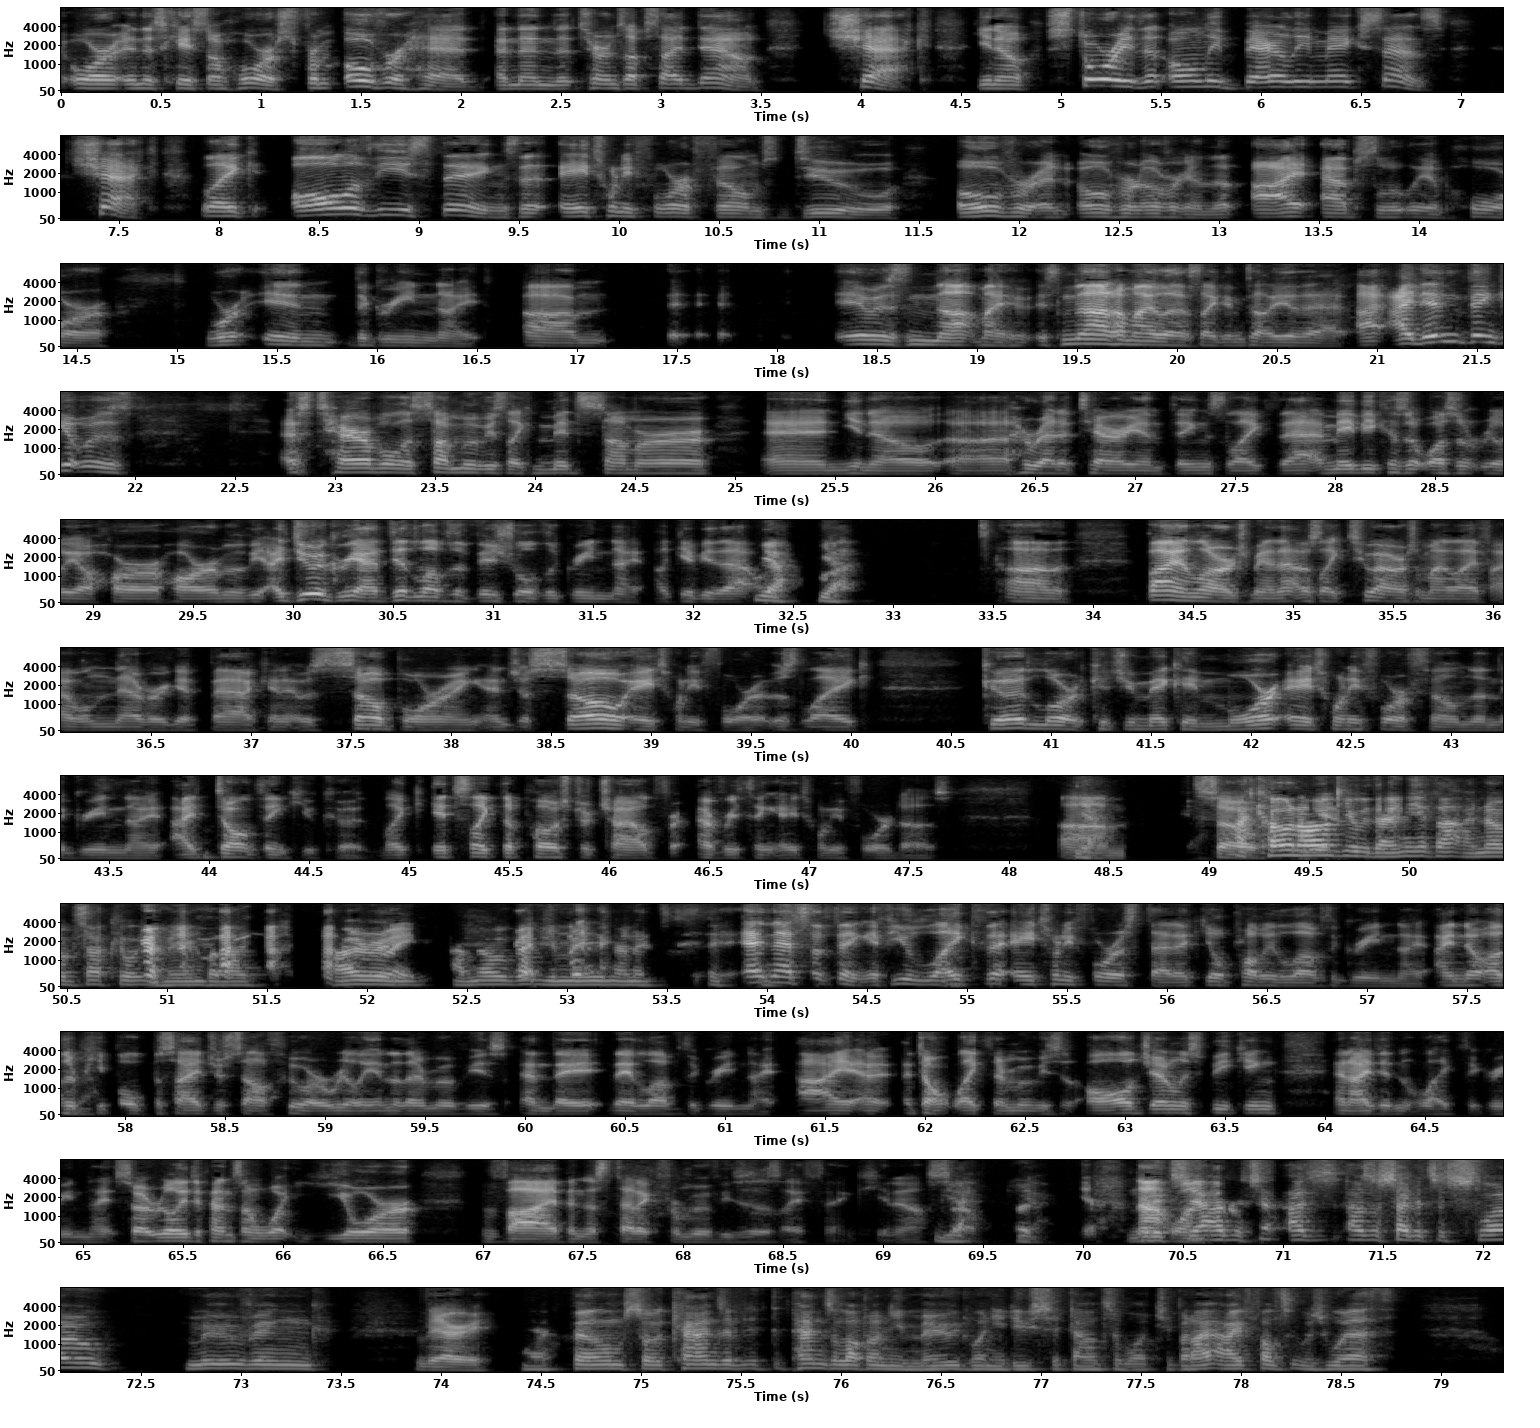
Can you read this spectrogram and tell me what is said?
or in this case a horse from overhead and then it turns upside down. Check. You know story that only barely makes sense. Check. Like all of these things that a24 films do over and over and over again that i absolutely abhor were in the green knight. Um it, it was not my it's not on my list i can tell you that. I, I didn't think it was as terrible as some movies like Midsommar and you know uh, Hereditary and things like that. And maybe because it wasn't really a horror horror movie. I do agree. I did love the visual of the Green Knight. I'll give you that. Yeah, yeah. Um, by and large, man, that was like two hours of my life I will never get back, and it was so boring and just so A24. It was like, good lord, could you make a more A24 film than The Green Knight? I don't think you could. Like, it's like the poster child for everything A24 does. Um, Yeah. So I can't yeah. argue with any of that. I know exactly what you mean, but I, I really, Right. I know what you mean, and it's, it, and that's the thing. If you like the A24 aesthetic, you'll probably love the Green Knight. I know other Yeah. people besides yourself who are really into their movies and they they love the Green Knight. I, I don't like their movies at all, generally speaking, and I didn't like the Green Knight. So it really depends on what your vibe and aesthetic for movies is. I think you know. So yeah, but yeah. yeah, But not it's, one as, as, as I said, it's a slow moving very. uh, film, so it kind of it depends a lot on your mood when you do sit down to watch it. But I, I felt it was worth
